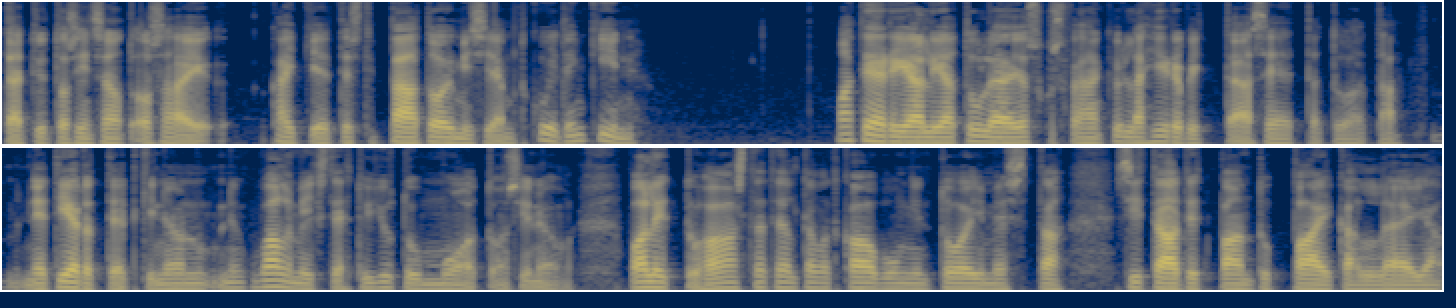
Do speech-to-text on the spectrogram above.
täytyy tosin sanoa, että osa ei, kaikki ei tietysti päätoimisia, mutta kuitenkin materiaalia tulee joskus vähän kyllä hirvittää se, että tuota, ne tiedotteetkin ne on niin valmiiksi tehty jutun muotoon. Siinä on valittu haastateltavat kaupungin toimesta, sitaatit pantu paikalleen ja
